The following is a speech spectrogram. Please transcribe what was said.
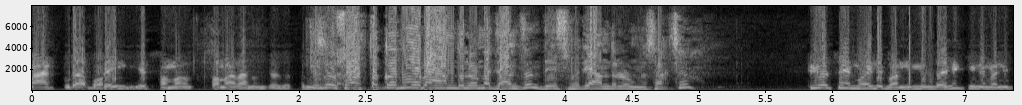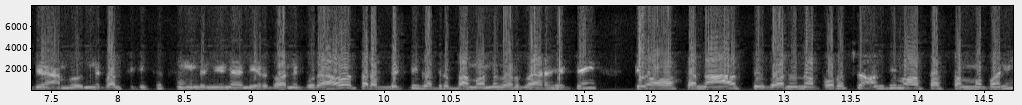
माग पुरा भरै यो सम- समाधान हुन्छ जस्तो स्वास्थ्य कर्मी अब आन्दोलनमा जान्छन् देशभरि आन्दोलन हुन सक्छ? त्यो चाहिँ मैले भन्नु मिल्दैन किनभने त्यो हाम्रो नेपाल चिकित्सक सङ्घले निर्णय लिएर गर्ने कुरा हो तर व्यक्तिगत रूपमा भन्नु गर्दाखेरि चाहिँ त्यो अवस्था नआओस् त्यो गर्नु नपरोस् र अन्तिम अवस्थासम्म पनि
